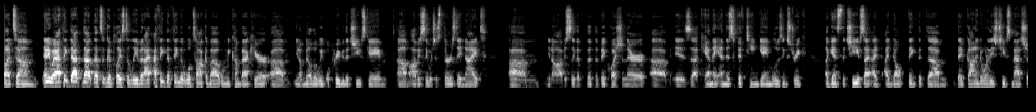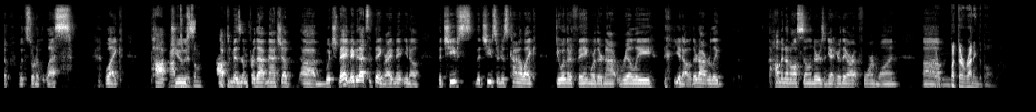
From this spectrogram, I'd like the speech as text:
But um, anyway, I think that that that's a good place to leave it. I, I, think the thing that we'll talk about when we come back here, um, you know, middle of the week, we'll preview the Chiefs game, um, obviously, which is Thursday night. Um, you know, obviously, the, the, the big question there um, is uh, can they end this 15 game losing streak against the Chiefs? I I, I don't think that um, they've gone into one of these Chiefs matchup with sort of less like pop optimism. juice optimism for that matchup. Um, which hey, maybe that's the thing, right? You know, the Chiefs the Chiefs are just kind of like doing their thing where they're not really, you know, they're not really humming on all cylinders, and yet here they are at four and one. Um, but they're running the ball well.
